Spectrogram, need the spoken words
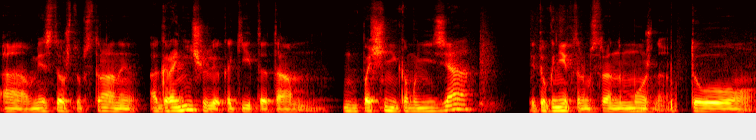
а, вместо того, чтобы страны ограничивали какие-то там почти никому нельзя, и только некоторым странам можно, то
